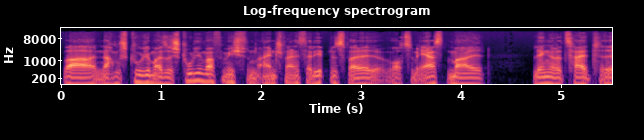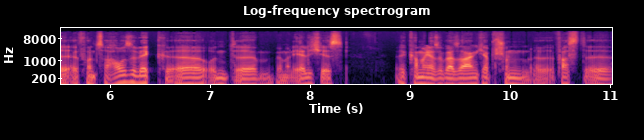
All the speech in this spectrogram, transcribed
war nach dem Studium. Also das Studium war für mich schon ein einschneidendes Erlebnis, weil auch zum ersten Mal längere Zeit äh, von zu Hause weg äh, und äh, wenn man ehrlich ist, äh, kann man ja sogar sagen, ich habe schon äh, fast äh,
